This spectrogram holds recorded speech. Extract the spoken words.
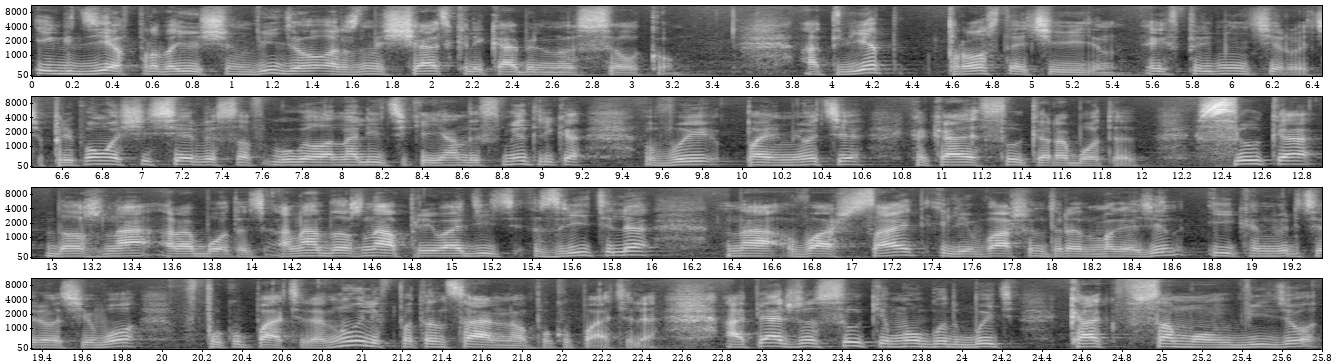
и где в продающем видео размещать кликабельную ссылку? Ответ просто очевиден. Экспериментируйте. При помощи сервисов Google Аналитики и Яндекс.Метрика вы поймете, какая ссылка работает. Ссылка должна работать. Она должна приводить зрителя на ваш сайт или ваш интернет-магазин и конвертировать его в покупателя, ну или в потенциального покупателя. Опять же, ссылки могут быть как в самом видео,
